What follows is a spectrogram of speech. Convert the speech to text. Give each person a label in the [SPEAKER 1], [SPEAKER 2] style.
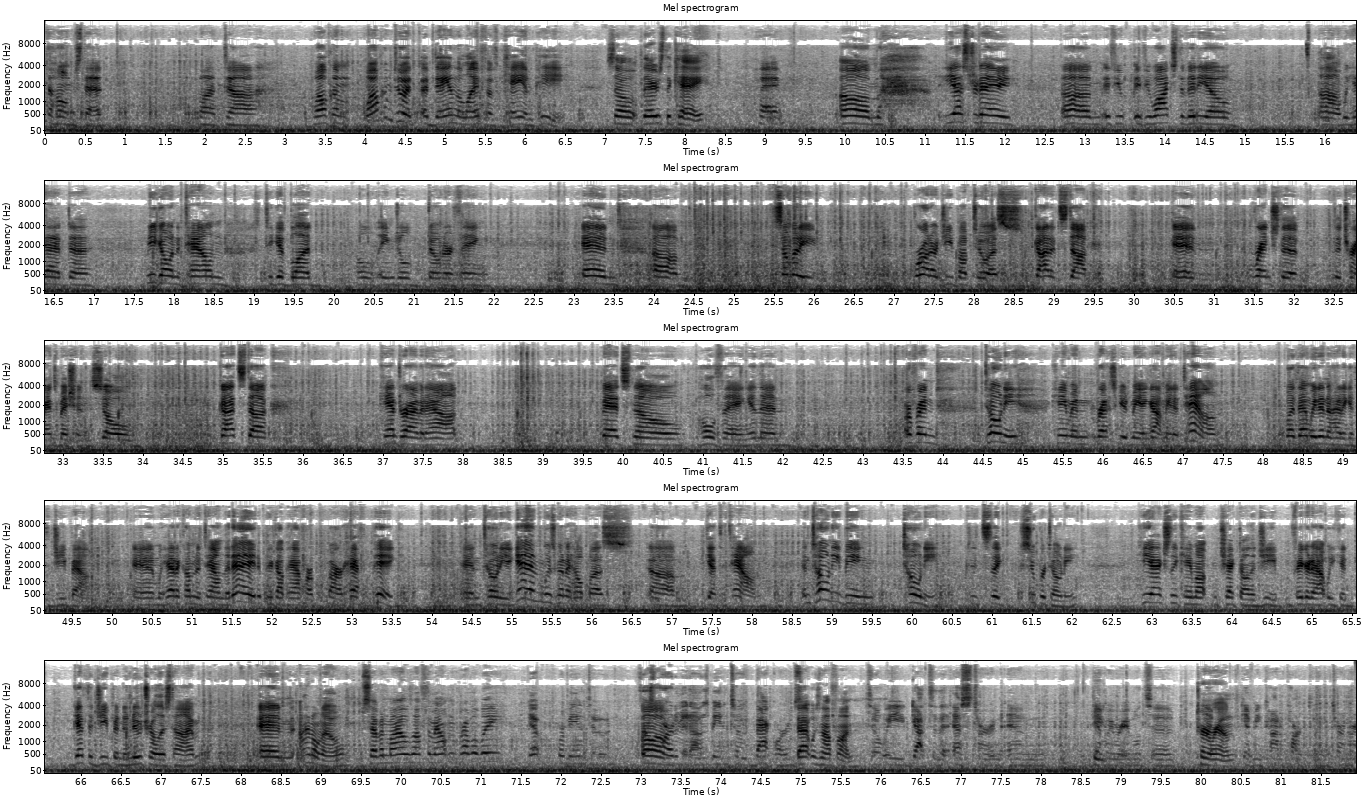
[SPEAKER 1] not the homestead, but uh, welcome, welcome to a, a day in the life of K and P. So there's the K.
[SPEAKER 2] Okay.
[SPEAKER 1] Um, yesterday, um, if you if you watch the video, uh, we had uh, me going to town to give blood, whole angel donor thing, and um, somebody brought our jeep up to us, got it stuck, and wrenched the the transmission. So got stuck, can't drive it out. Bad snow, whole thing, and then our friend Tony came and rescued me and got me to town. But then we didn't know how to get the jeep out, and we had to come to town today to pick up half our, our half pig. And Tony again was going to help us um, get to town. And Tony, being Tony, it's like Super Tony, he actually came up and checked on the jeep and figured out we could get the jeep into neutral this time. And I don't know, seven miles off the mountain probably.
[SPEAKER 2] Yep, we're being towed. First
[SPEAKER 1] Um,
[SPEAKER 2] part of it, I was being towed backwards
[SPEAKER 1] That was not fun.
[SPEAKER 2] until we got to the S turn, and then
[SPEAKER 1] He-
[SPEAKER 2] we were able to
[SPEAKER 1] Turn around.
[SPEAKER 2] get me kind of parked and turn around.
